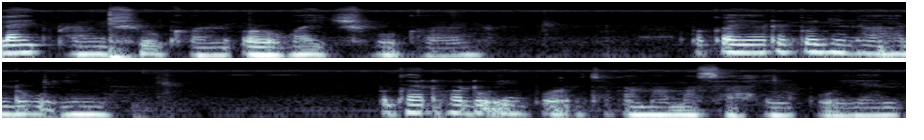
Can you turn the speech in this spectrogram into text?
light brown sugar or white sugar. Pagkayari po niyan hahaluin. Paghaluin po at saka mamasahin po yan.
